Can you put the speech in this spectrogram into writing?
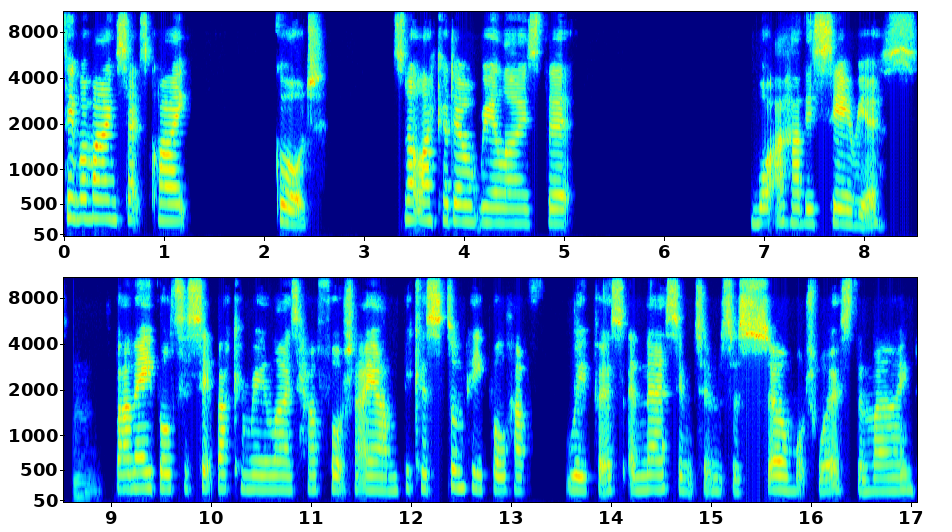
think my mindset's quite good. It's not like I don't realise that what I have is serious, but I'm able to sit back and realise how fortunate I am because some people have lupus and their symptoms are so much worse than mine.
